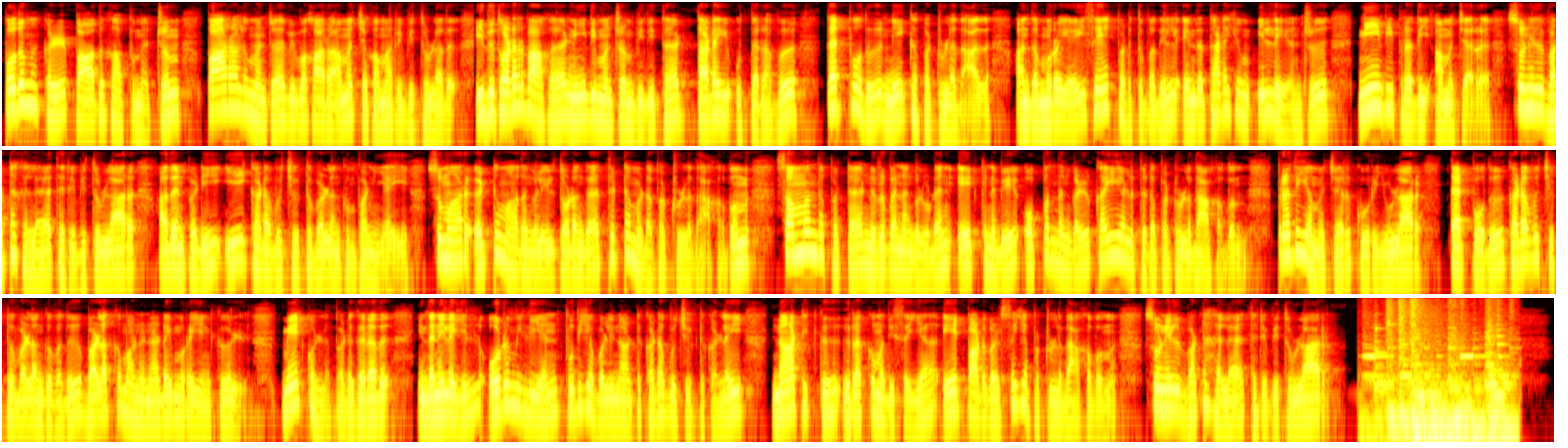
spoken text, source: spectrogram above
பொதுமக்கள் பாதுகாப்பு மற்றும் பாராளுமன்ற விவகார அமைச்சகம் அறிவித்துள்ளது. இது தொடர்பாக நீதிமன்றம் விதித்த தடை உத்தரவு தற்போது நீக்கப்பட்டுள்ளதால் அந்த முறையை செயற்படுத்துவதில் எந்த தடையும் இல்லை என்று நீதி பிரதி அமைச்சர் சுனில் வட்டகல தெரிவித்துள்ளார். அதன்படி இ கடவுச்சீட்டு வழங்கும் பணியை சுமார் எட்டு மாதங்களில் தொடங்க திட்டமிடப்பட்டுள்ளதாகவும் சம்பந்த சம்பந்தப்பட்ட நிறுவனங்களுடன் ஏற்கனவே ஒப்பந்தங்கள் கையெழுத்திடப்பட்டுள்ளதாகவும் பிரதி அமைச்சர் கூறியுள்ளார். தற்போது கடவுச்சீட்டு வழங்குவது வழக்கமான நடைமுறையின் கீழ் மேற்கொள்ளப்படுகிறது. இந்த நிலையில் ஒரு மில்லியன் புதிய வெளிநாட்டு கடவுச்சீட்டுகளை நாட்டிற்கு இறக்குமதி செய்ய ஏற்பாடுகள் செய்யப்பட்டுள்ளதாகவும் சுனில் வட்டஹல தெரிவித்துள்ளார்.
